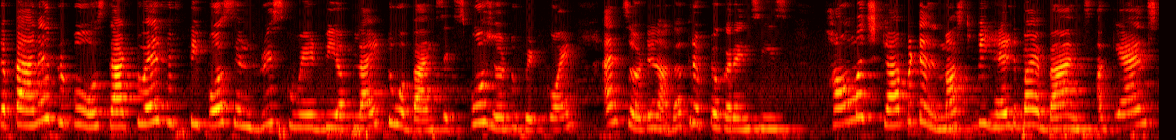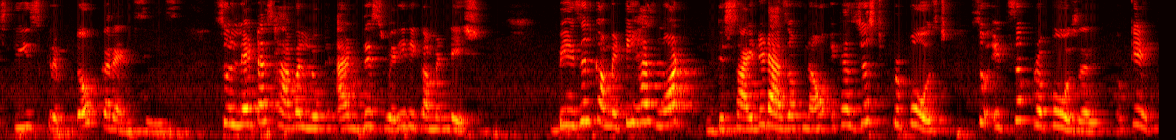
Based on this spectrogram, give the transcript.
The panel proposed that 1250% risk weight be applied to a bank's exposure to Bitcoin and certain other cryptocurrencies. How much capital must be held by banks against these cryptocurrencies? So let us have a look at this very recommendation. Basel committee has not decided as of now, it has just proposed. So it's a proposal, okay.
